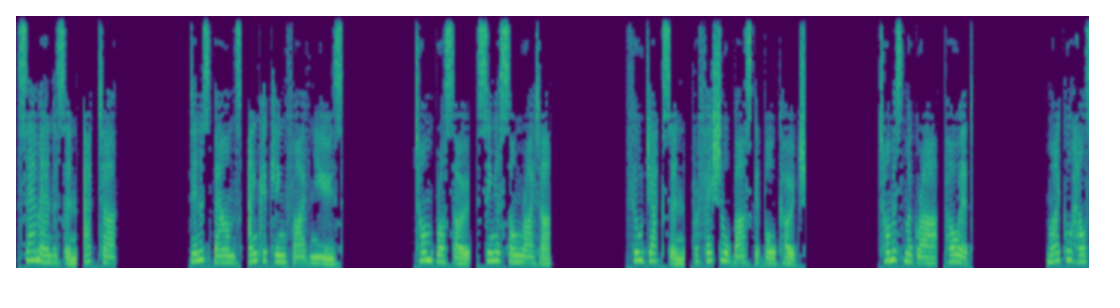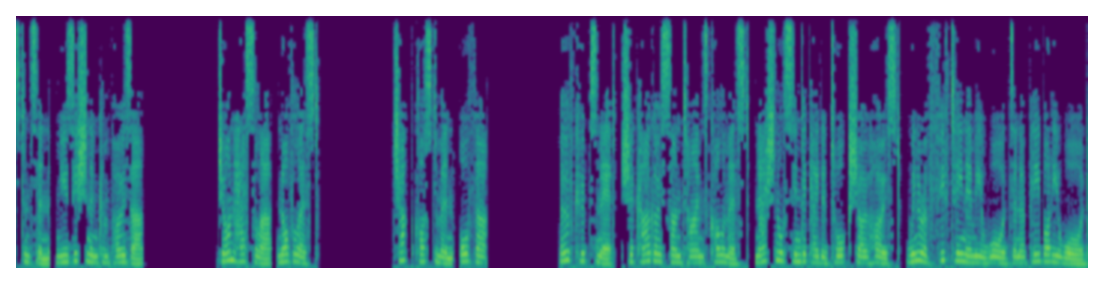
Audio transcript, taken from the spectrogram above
Sam Anderson, actor. Dennis Bounds, anchor King 5 News. Tom Brosseau, singer-songwriter. Phil Jackson, professional basketball coach Thomas McGrath, poet Michael Halstenson, musician and composer John Hassler, novelist Chuck Klosterman, author Irv Kupcinet, Chicago Sun-Times columnist, national syndicated talk show host, winner of 15 Emmy Awards and a Peabody Award.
